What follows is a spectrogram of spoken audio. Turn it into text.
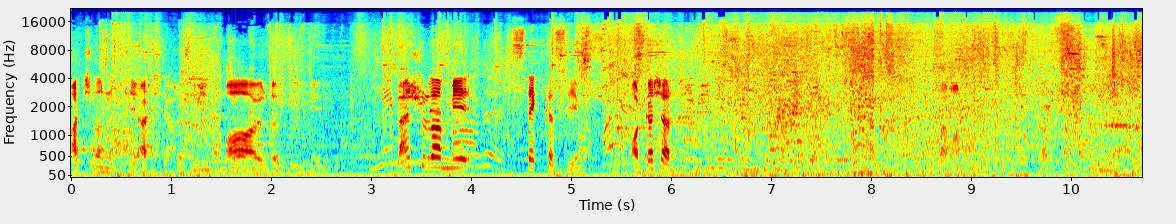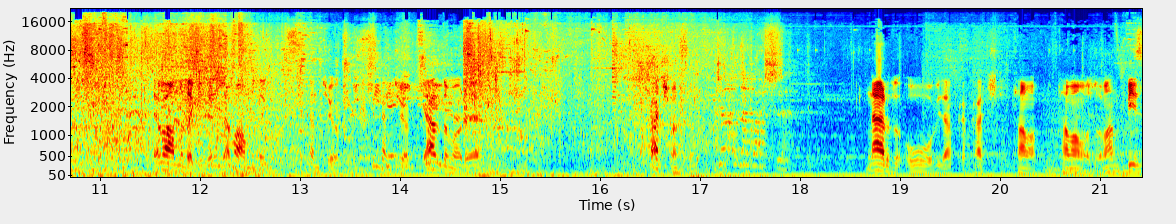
Aç lan ultiyi. Aç kes. Aa öldü. Ben şuradan bir stack kasayım. Arkadaşlar. Devamı da gelir. Devamı da gelir. Sıkıntı yok. Sıkıntı yok. Geldim oraya. Kaçmasın. Nerede? Oo bir dakika kaçtı. Tamam. Tamam o zaman. Biz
